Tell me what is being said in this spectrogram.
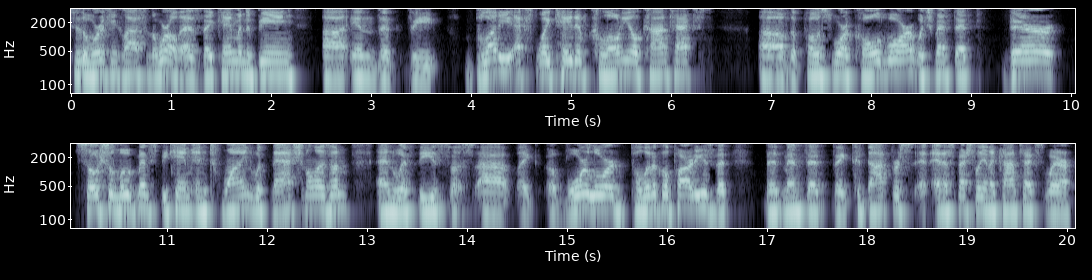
to the working class of the world as they came into being uh, in the, the bloody exploitative colonial context uh, of the post-war Cold War, which meant that their social movements became entwined with nationalism and with these uh, like warlord political parties that that meant that they could not, pers- and especially in a context where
